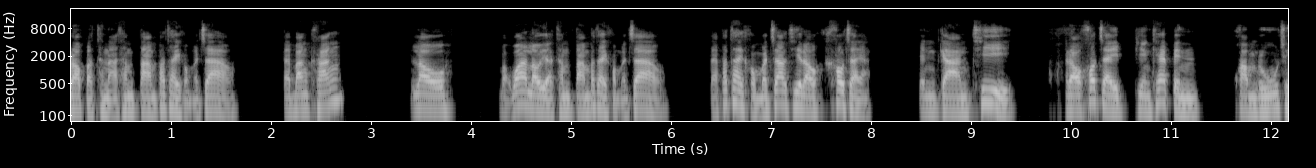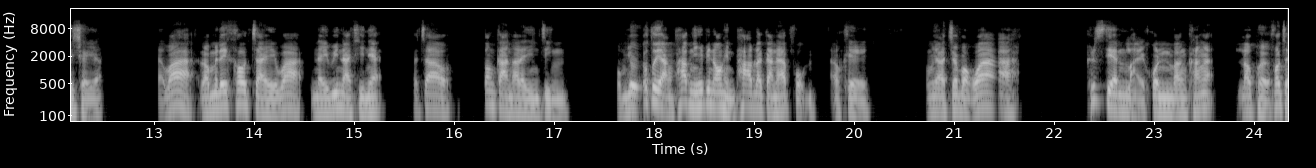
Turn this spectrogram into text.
เราปรารถนาทำตามพระทัยของพระเจ้า แต่บางครั้งเราบอกว่าเราอยากทำตามพระทัยของพระเจ้า แต่พระทัยของพระเจ้าที่เราเข้าใจอะเป็นการที่เราเข้าใจเพียงแค่เป็นความรู้เฉยๆแต่ว่าเราไม่ได้เข้าใจว่าในวินาทีเนี้ยพระเจ้าต้องการอะไรจริงๆ ผมยกตัวอย่างภาพนี้ให้พี่น้องเห็นภาพแล้วกันนะครับผม โอเค ผมอยากจะบอกว่า คริสเตียนหลายคนบางครั้งอะเราเผลอเข้าใจ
